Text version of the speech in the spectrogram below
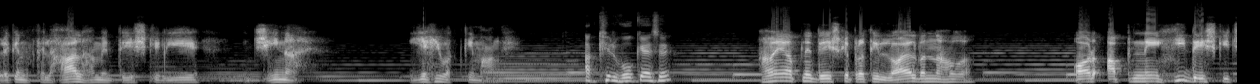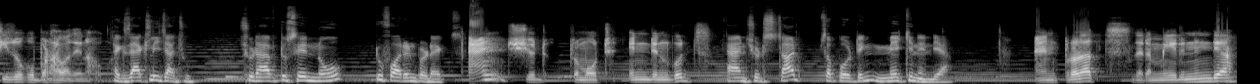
लेकिन फ़िलहाल हमें देश के लिए जीना है। यही वक्त की मांग है। आखिर वो कैसे? हमें अपने देश के प्रति लॉयल बनना होगा और अपने ही देश की चीज़ों को बढ़ावा देना होगा। एग्जैक्टली exactly, चाचू। Should have to say no to foreign products and should promote Indian goods and should start supporting make in India and products that are made in India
